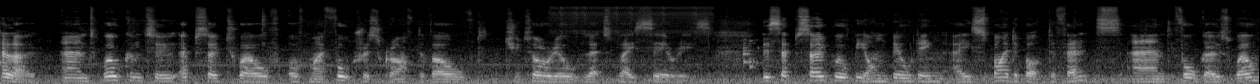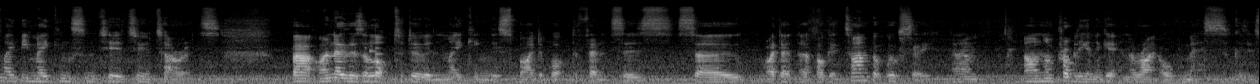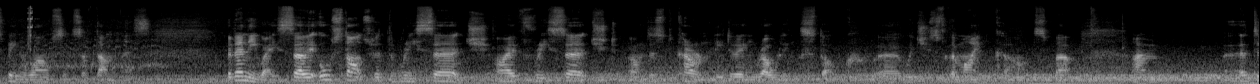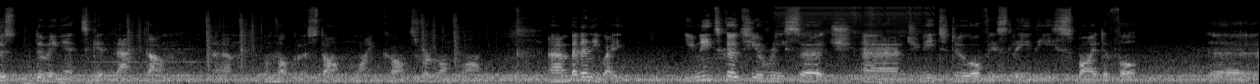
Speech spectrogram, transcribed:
Hello and welcome to episode 12 of my Fortress Craft Evolved tutorial Let's Play series. This episode will be on building a Spiderbot defence and if all goes well maybe making some tier 2 turrets. But I know there's a lot to do in making these Spiderbot defences so I don't know if I'll get time but we'll see. Um, and I'm probably going to get in a right old mess because it's been a while since I've done this. But anyway, so it all starts with the research. I've researched, I'm just currently doing rolling stock, uh, which is for the mine carts, but I'm uh, just doing it to get that done. Um, I'm not going to start on mine carts for a long while. Um, but anyway, you need to go to your research and you need to do obviously the spiderbot uh,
